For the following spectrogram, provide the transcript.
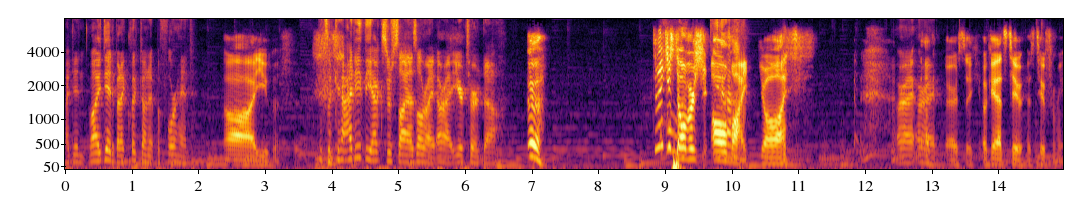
I didn't. Well, I did, but I clicked on it beforehand. Aw, you. It's okay. I need the exercise. All right. All right. Your turn now. Ugh. Did I just oh overshoot? Oh yeah. my god. All right. All right. That's embarrassing. Okay, that's two. That's two for me.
